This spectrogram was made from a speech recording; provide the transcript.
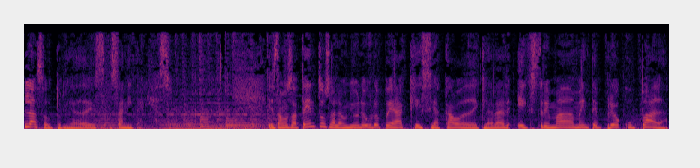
las autoridades sanitarias. Estamos atentos a la Unión Europea que se acaba de declarar extremadamente preocupada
